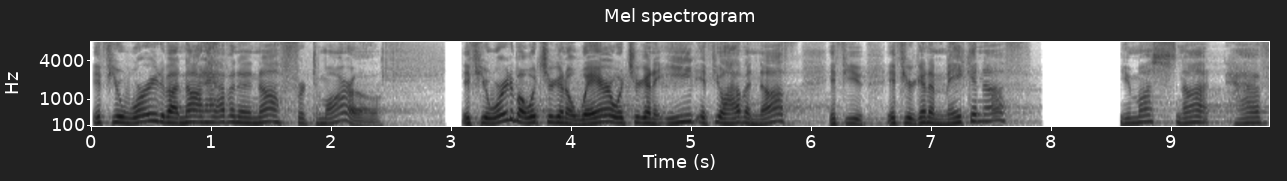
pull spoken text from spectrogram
If you're worried about not having enough for tomorrow, if you're worried about what you're going to wear, what you're going to eat, if you'll have enough, if, you, if you're going to make enough, you must not have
